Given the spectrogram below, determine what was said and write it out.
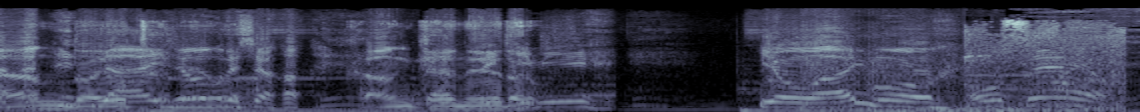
なんだよて大めえ丈夫でしょは。関係ねえだろ。弱いもん遅えよ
